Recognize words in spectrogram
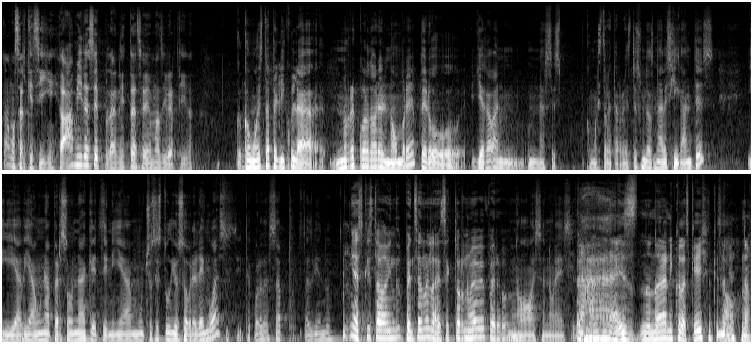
Vamos al que sigue. Ah, mira, ese planeta se ve más divertido. Como esta película, no recuerdo ahora el nombre, pero llegaban unas como extraterrestres, unas naves gigantes, y había una persona que tenía muchos estudios sobre lenguas. ¿Sí ¿Te acuerdas, Zap? ¿Estás viendo? Es que estaba pensando en la de Sector 9, pero... No, esa no es. Ah, es, ¿no, era Nicolas Cage el que no. No.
